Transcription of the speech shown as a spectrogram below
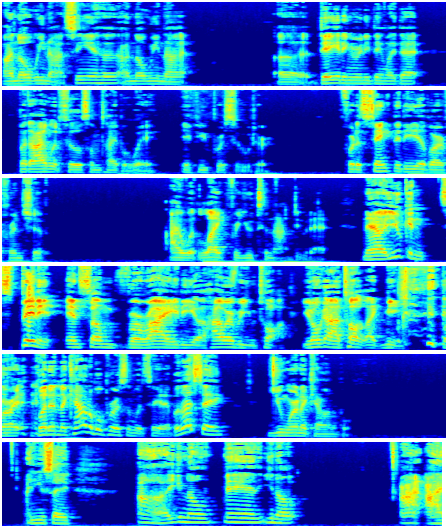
I know we're not seeing her. I know we're not uh, dating or anything like that, but I would feel some type of way if you pursued her. For the sanctity of our friendship, I would like for you to not do that. Now you can spin it in some variety or however you talk. You don't gotta talk like me, right? but an accountable person would say that. But let's say you weren't accountable, and you say, "Uh, you know, man, you know, I, I,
